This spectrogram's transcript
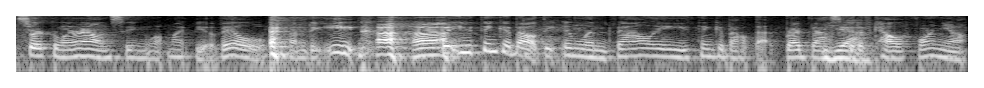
circling around seeing what might be available for them to eat. but you think about the inland valley, you think about that breadbasket yeah. of California,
